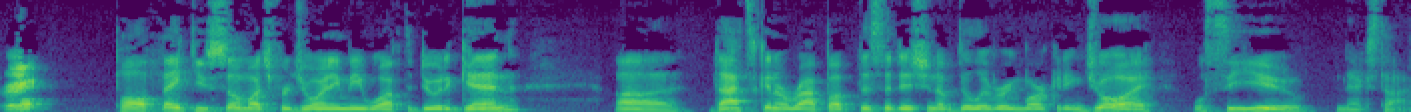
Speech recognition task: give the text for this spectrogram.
Great. Paul, Paul thank you so much for joining me. We'll have to do it again. Uh, that's going to wrap up this edition of Delivering Marketing Joy. We'll see you next time.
